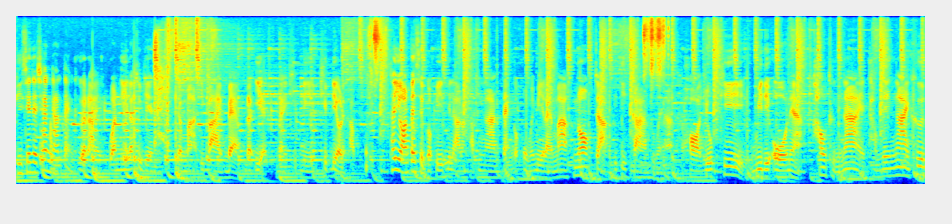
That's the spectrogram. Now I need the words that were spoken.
Presentation งานแต่งคืออะไร วันนี้ลักษณ์เย็นจะมาอธิบายแบบละเอียดในคลิปนี้คลิปเดียวเลยครับ ถ้าย้อนไป 10 กว่าปีที่แล้วนะครับ งานแต่งก็คงไม่มีอะไรมาก นอกจากพิธีการถูกไหมฮะพอยุคที่วิดีโอเนี่ยเข้าถึงง่ายทำได้ง่ายขึ้น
